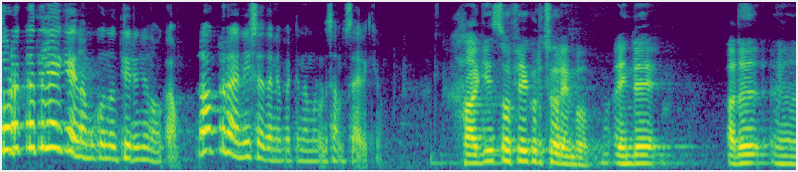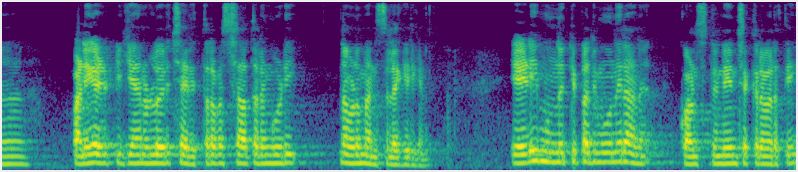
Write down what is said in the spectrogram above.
തുടക്കത്തിലേക്ക് നമുക്കൊന്ന് തിരിഞ്ഞു നോക്കാം. ഡോക്ടർ അനീഷ് അതിനെ പറ്റി നമ്മളോട് സംസാരിക്കും. ഹാഗിയ സോഫിയെ കുറിച്ച് പറയുമ്പോൾ അതിന്റെ അത് പണി കഴിപ്പിക്കാനുള്ള ഒരു ചരിത്ര പശ്ചാത്തലം കൂടി നമ്മൾ മനസ്സിലാക്കിയിരിക്കണം. എ ഡി മുന്നൂറ്റി പതിമൂന്നിലാണ് കോൺസ്റ്റന്റൈൻ ചക്രവർത്തി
